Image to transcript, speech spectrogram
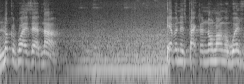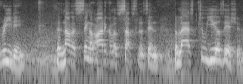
Look at where he's at now. Evidence practically no longer worth reading. There's not a single article of substance in the last two years' issues.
